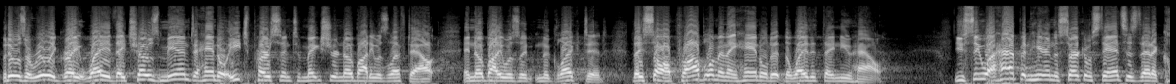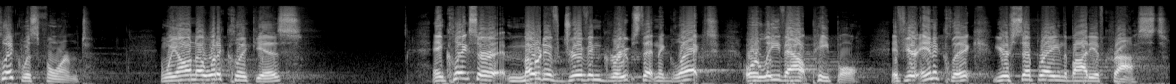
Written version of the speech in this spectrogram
but it was a really great way. They chose men to handle each person to make sure nobody was left out and nobody was neglected. They saw a problem and they handled it the way that they knew how. You see, what happened here in the circumstances that a clique was formed. And we all know what a clique is. And cliques are motive driven groups that neglect or leave out people. If you're in a clique, you're separating the body of Christ.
